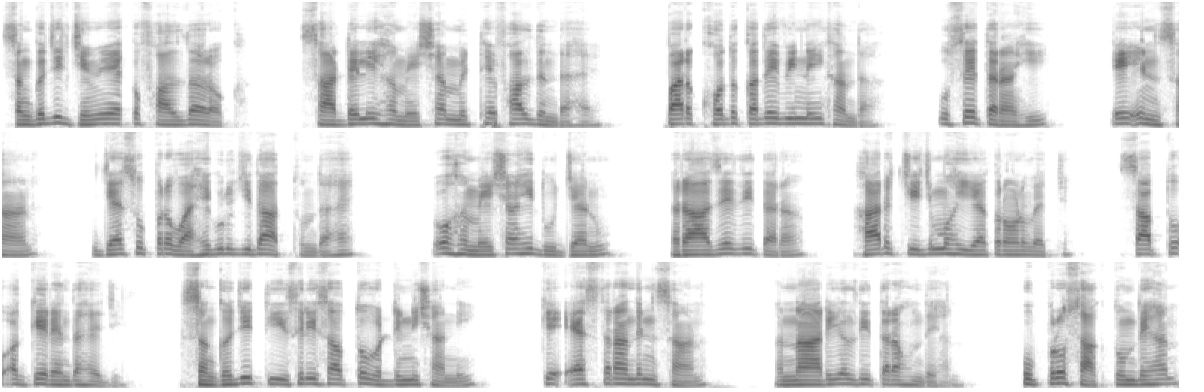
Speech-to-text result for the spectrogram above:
ਸੰਗਤ ਜੀ, ਜਿਵੇਂ ਇੱਕ ਫਲ ਦਾ ਰੁੱਖ ਸਾਡੇ ਲਈ ਹਮੇਸ਼ਾ ਮਿੱਠੇ ਫਲ ਦਿੰਦਾ ਹੈ, ਪਰ ਖੁਦ ਕਦੇ ਵੀ ਨਹੀਂ ਖਾਂਦਾ। ਉਸੇ ਤਰ੍ਹਾਂ ਹੀ ਇਹ ਇਨਸਾਨ ਜਿਸ ਉੱਪਰ ਵਾਹਿਗੁਰੂ ਜੀ ਦਾ ਹੱਥ ਹੁੰਦਾ ਹੈ, ਉਹ ਹਮੇਸ਼ਾ ਹੀ ਦੂਜਿਆਂ ਨੂੰ ਰਾਜੇ ਦੀ ਤਰ੍ਹਾਂ ਹਰ ਚੀਜ਼ ਮੁਹੱਈਆ ਕਰਾਉਣ ਵਿੱਚ ਸਭ ਤੋਂ ਅੱਗੇ ਰਹਿੰਦਾ ਹੈ ਜੀ। ਸੰਗਤ ਜੀ, ਤੀਸਰੀ ਸਭ ਤੋਂ ਵੱਡੀ ਨਿਸ਼ਾਨੀ ਕਿ ਇਸ ਤਰ੍ਹਾਂ ਦੇ ਇਨਸਾਨ ਨਾਰੀਅਲ ਦੀ ਤਰ੍ਹਾਂ ਹੁੰਦੇ ਹਨ। ਉੱਪਰੋਂ ਸਖਤ ਹੁੰਦੇ ਹਨ,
